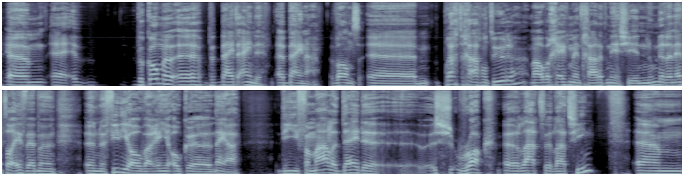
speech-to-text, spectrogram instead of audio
Ja. Ehm, eh, we komen bij het einde, bijna. Want ehm, prachtige avonturen, maar op een gegeven moment gaat het mis. Je noemde dat net al even, we hebben een, een video waarin je ook, nou ja, die vermalen dijde rock laat, laat zien. Ehm,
